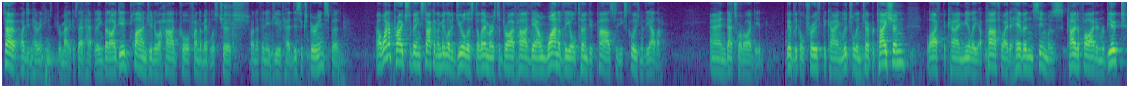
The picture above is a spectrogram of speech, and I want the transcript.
So I didn't have anything as dramatic as that happening, but I did plunge into a hardcore fundamentalist church. I don't know if any of you have had this experience, but uh, one approach to being stuck in the middle of a dualist dilemma is to drive hard down one of the alternative paths to the exclusion of the other. And that's what I did. Biblical truth became literal interpretation, life became merely a pathway to heaven, sin was codified and rebuked.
